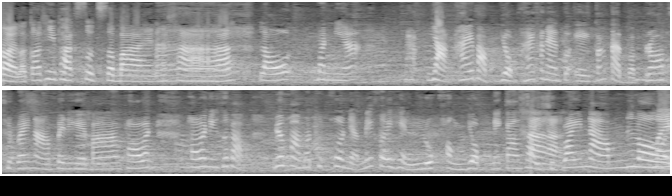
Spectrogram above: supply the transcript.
ร่อย แล้วก็ที่พักสุดสบายนะคะ แล้ววันเนี้ย อยากให้แบบหยกให้คะแนนตัวเองตั้งแต่แบบรอบชุดว่ายน้ำเป็นยังไงบ้าง เพราะวันเพราะวันนี้คือแบบด้วยความว่าทุกคนเนี่ยไม่เคยเห็นลุคของหยกในการใส่ค่ะ ชุดว่ายน้ำเลยไม่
